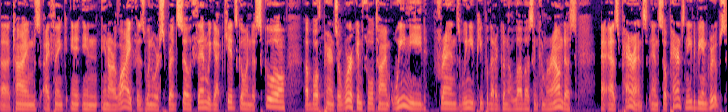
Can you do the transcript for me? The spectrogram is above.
uh, times I think in, in, in our life is when we're spread so thin. We got kids going to school. Uh, both parents are working full time. We need friends. We need people that are going to love us and come around us as parents. And so parents need to be in groups.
